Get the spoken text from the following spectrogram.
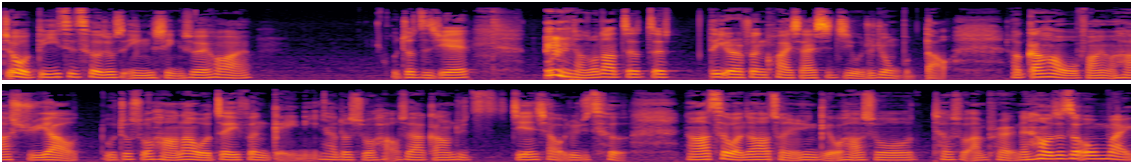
就我第一次测就是阴性，所以后来我就直接 想说，那这这。第二份快筛试剂我就用不到，然后刚好我房友他需要，我就说好，那我这一份给你，他就说好，所以他刚刚去今天下午就去测，然后他测完之后他传简讯给我，他说他说 I'm pregnant，然后我就说 Oh my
